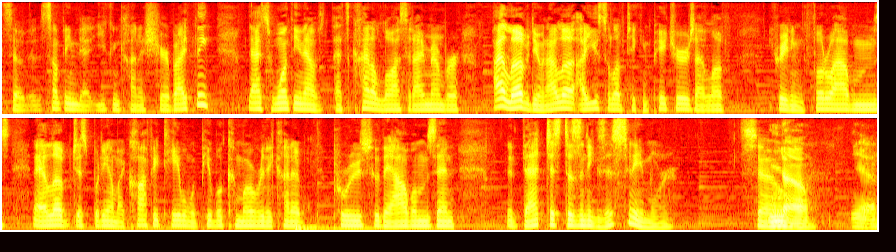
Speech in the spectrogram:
so it's something that you can kind of share. But I think that's one thing that was that's kind of lost that I remember I love doing. I love I used to love taking pictures. I love creating photo albums and I love just putting on my coffee table when people come over they kind of peruse through the albums and that just doesn't exist anymore. So No, yeah.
